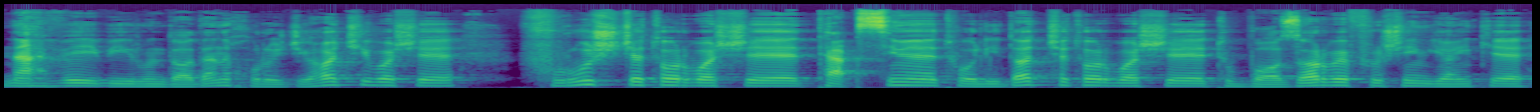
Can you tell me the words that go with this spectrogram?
نحوه بیرون دادن خروجی ها چی باشه فروش چطور باشه تقسیم تولیدات چطور باشه تو بازار بفروشیم یا اینکه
